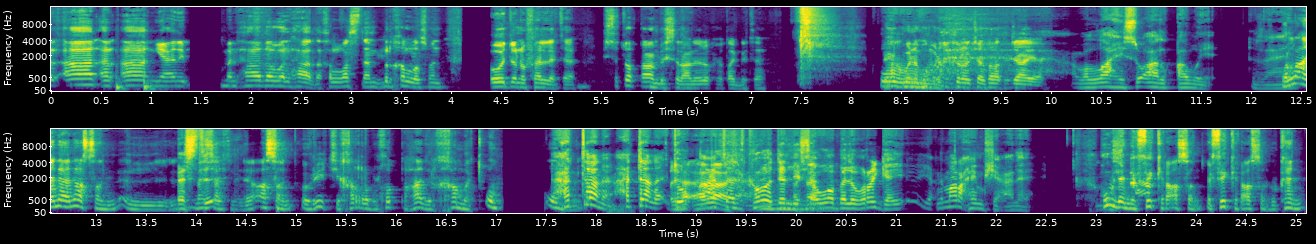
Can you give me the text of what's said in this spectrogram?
الآن الآن يعني من هذا والهذا. خلصنا بنخلص من أودن وفلته. إيش تتوقعون بيصير على لوفي وطقته؟ بحكم انهم هم الشابترات الجاية. والله سؤال قوي. زين. والله أنا أنا أصلا ال- بس أصلا أوروتشي خرب الخطة هذه الخمة ام أمي. حتى أنا حتى أنا توقعت الكود اللي سووه بالورقة يعني ما راح يمشي عليه. هو لأن الفكرة أصلا الفكرة أصلا وكان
